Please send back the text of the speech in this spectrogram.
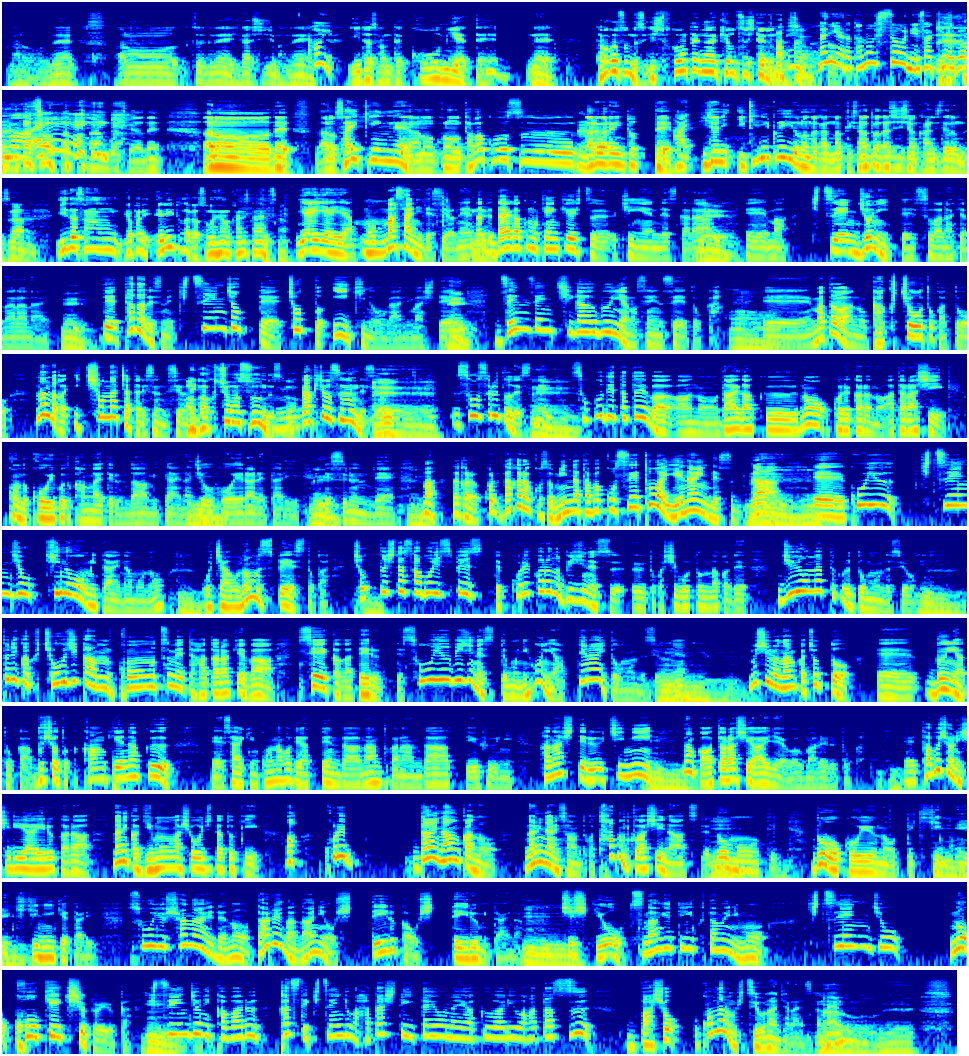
なるほどね。あのーそれでね東島ね、はい。飯田さんってこう見えて、ねタバコ吸うんです。一緒その点が共通してるんですよ。何やら楽しそうに先ほども、そうええ。なんですけどね。あのね、あの最近ね、あのこのタバコを吸う我々にとってはい。非常に生きにくい世の中になってきたなと私自身は感じてるんですが、飯田さんやっぱりエリートだからその辺は感じてないですか？いやいやいやもうまさにですよね。ねだって大学も研究室禁煙ですから、え。えーまあ喫煙所に行って吸わなきゃならない。ねでただですね喫煙所ってちょっといい機能がありまして、ええ全然違う分野の先生とか、えーまたはあの学長とかとなんだか一緒になっちゃったりするんですよあね。学長は吸うんですか？学長するんですよ。えそうするとですね、ええそこで例えばあの大学のこれからの新しい今度こういうこと考えてるんだみたいな情報を得られたりするんで、まあだからこれだからこそみんなタバコ吸えとは言えないんですが、ねえーこういう喫煙所機能みたいなもの、お茶を飲むスペースとかちょっとしたサボりスペースってこれからのビジネスうとか仕事の中で重要になってくると思うんですよ。えうん。とにかく長時間根を詰めて働けば成果が出るってそういうビジネスってもう日本やってないと思うんですよね。むしろなんかちょっと、えー分野とか部署とか関係なく、えー最近こんなことやってんだなんとかなんだっていうふうに話してるうちに、うん。なんか新しいアイデアが生まれるとか、えー他部署に知り合いいるから何か疑問が生じた時あこれ第何かの何々さんとか多分詳しいなっつって「どうも」って「どうこういうの?」って聞き,、えー聞きに行けたりそういう社内での誰が何を知っているかを知っているみたいなうん。知識をつなげていくためにも喫煙所の後継機種というかうん喫煙所に代わるかつて喫煙所が果たしていたような役割を果たす場所こんなのも必要なんじゃないですかね。ね。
